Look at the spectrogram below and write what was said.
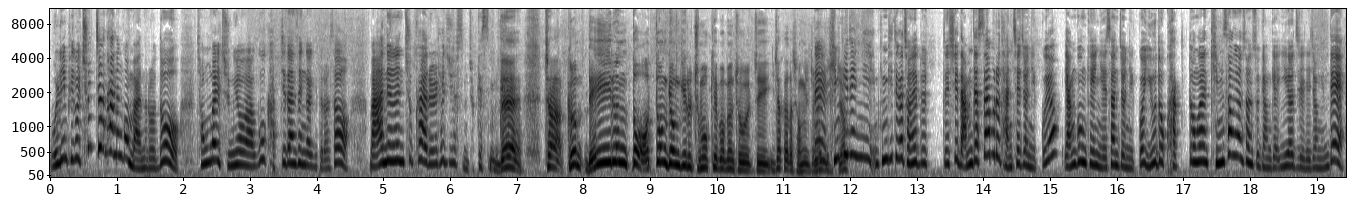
올림픽을 출전하는 것만으로도 정말 중요하고 값지다는 생각이 들어서 많은 축하를 해주셨으면 좋겠습니다. 네. 자, 그럼 내일은 또 어떤 경기를 주목해 보면 좋을지 이 작가가 정리를 좀 네, 해주시죠. 김 PD님, 김 PD가 전해줬듯이 남자 사브르 단체전 있고요. 양궁 개인 예선전 있고 유도 곽동한, 김성연 선수 경기가 이어질 예정인데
